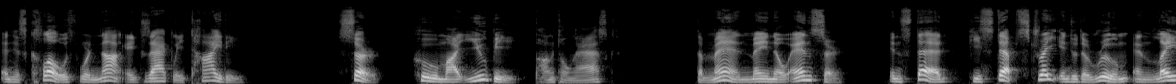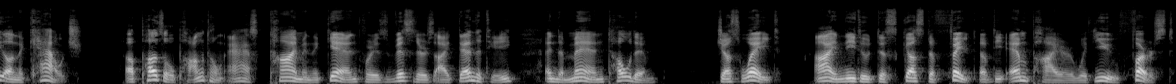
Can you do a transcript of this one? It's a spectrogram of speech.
and his clothes were not exactly tidy. Sir, who might you be? Pang Tong asked. The man made no answer. Instead, he stepped straight into the room and laid on the couch. A puzzled Pang Tong asked time and again for his visitor's identity, and the man told him, Just wait. I need to discuss the fate of the empire with you first.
